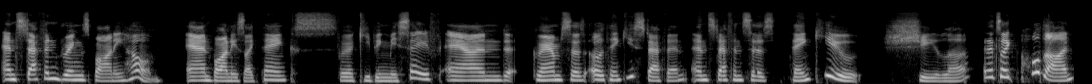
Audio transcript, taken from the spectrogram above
and Stefan brings Bonnie home. And Bonnie's like, thanks for keeping me safe. And Grams says, oh, thank you, Stefan. And Stefan says, thank you, Sheila. And it's like, hold on.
